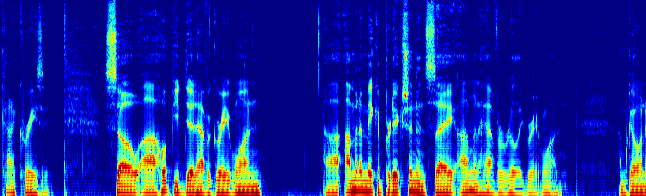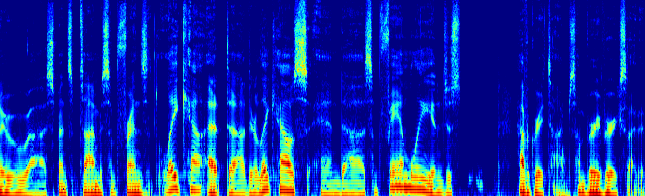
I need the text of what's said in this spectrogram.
Kind of crazy. So I uh, hope you did have a great one. Uh, I'm going to make a prediction and say I'm going to have a really great one. I'm going to uh, spend some time with some friends at lake ho- at uh, their lake house and uh, some family and just have a great time. So I'm very very excited.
